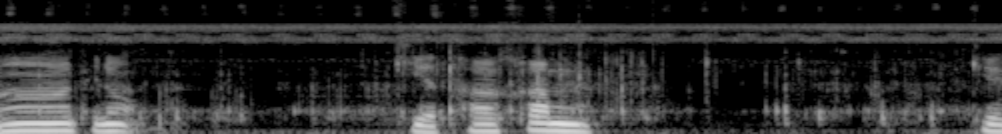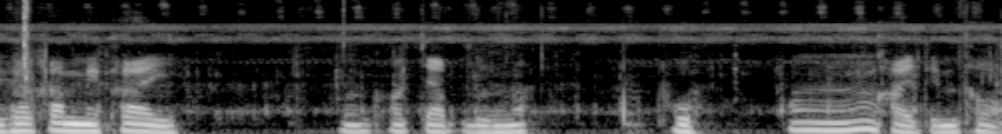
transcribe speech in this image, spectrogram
อ่าพี่น้องเขียดท่าค่ำเขียดท่าค่ำไม่ไข่มันเขาจับดึงเนาะผู้อืมไข่เต็มท้อง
